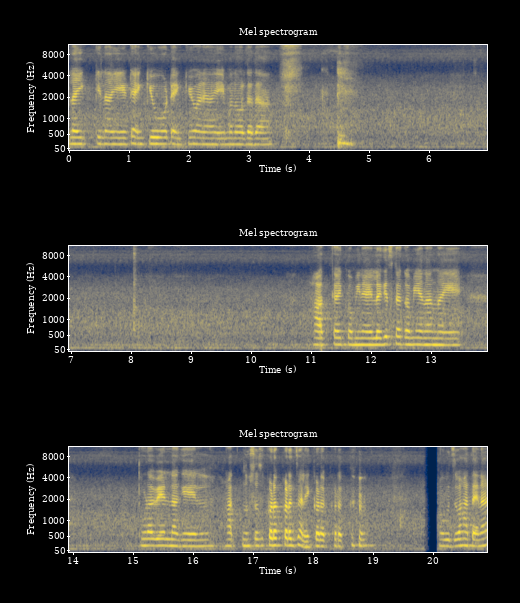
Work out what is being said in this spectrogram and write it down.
लाईक केलं आहे. थँक्यू थँक्यू आणि आहे मनोहर दादा. हात काय कमी नाही लगेच काय कमी येणार नाही. थोडा वेळ लागेल. हात नुसतं कडक कडक कडक झालंय कडक कडक. उजवा हात आहे ना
